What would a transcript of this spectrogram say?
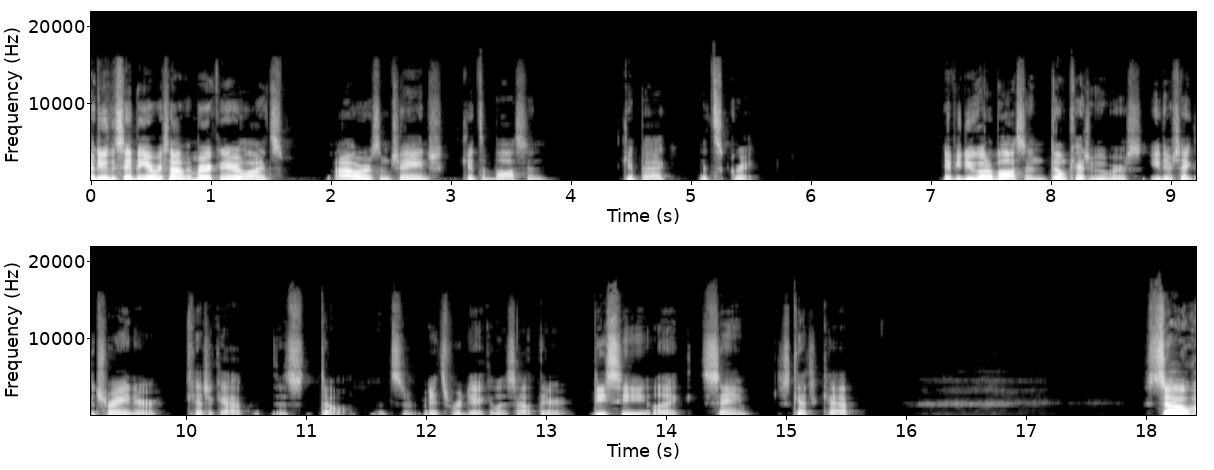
I do the same thing every time. American Airlines hour some change, get to Boston, get back. It's great. If you do go to Boston, don't catch Ubers. Either take the train or catch a cab. Just don't. It's it's ridiculous out there. DC, like same. Just catch a cab. So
